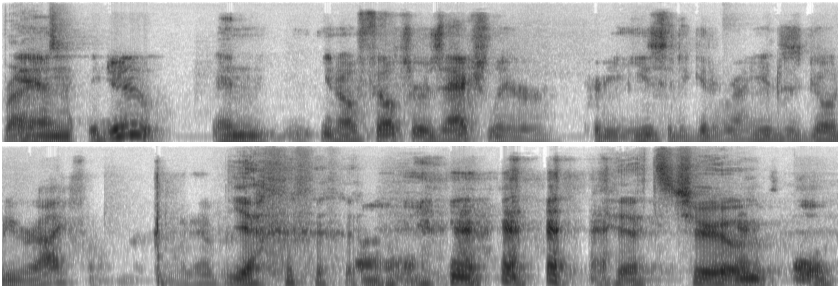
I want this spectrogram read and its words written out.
right. and they do and you know filters actually are pretty easy to get around. You just go to your iphone or whatever. Yeah. Uh, that's true. So,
